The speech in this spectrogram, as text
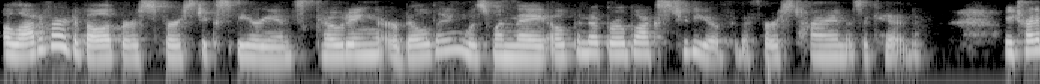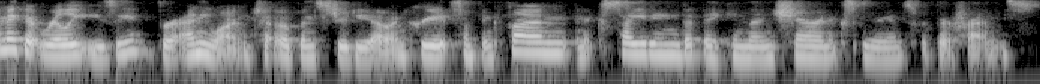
A lot of our developers' first experience coding or building was when they opened up Roblox Studio for the first time as a kid. We try to make it really easy for anyone to open Studio and create something fun and exciting that they can then share and experience with their friends.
